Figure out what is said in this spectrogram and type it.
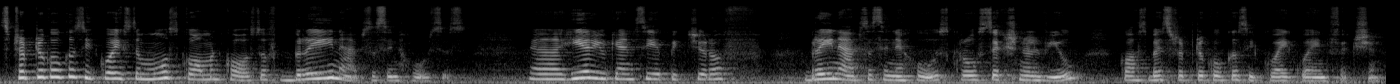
Streptococcus equi is the most common cause of brain abscess in horses. Uh, here you can see a picture of brain abscess in a horse cross-sectional view caused by Streptococcus equi equi infection.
